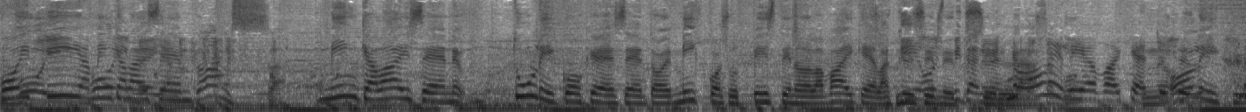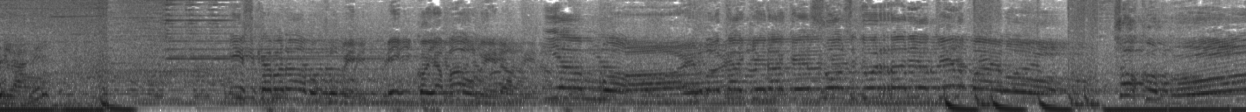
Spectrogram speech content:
Voi voi, tiiä, voi minkälaiseen- kanssa. Minkälaiseen tulikokeeseen toi Mikko sut pisti noilla vaikeilla Niin, kysymyksillä? No oli liian vaikea No, kysymys. Oli kyllä. Iskelmän aamuklubi, Mikko ja Pauliina. Ja maailman kaikkien aikeen suosituen radiokilpailu. Sukupuolten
